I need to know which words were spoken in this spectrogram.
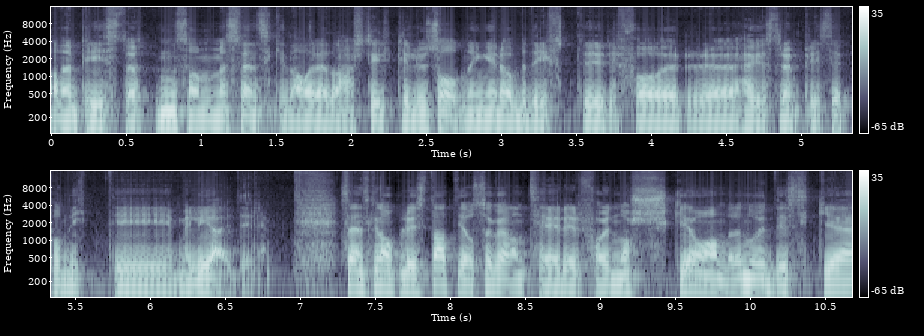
av den prisstøtten som svenskene allerede har stilt til husholdninger og bedrifter for eh, høye strømpriser på 90 milliarder. Svenskene opplyste at de også garanterer for norske og andre nordiske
